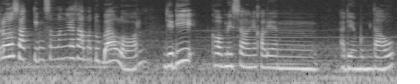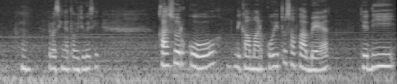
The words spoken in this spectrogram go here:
terus saking senengnya sama tuh balon jadi kalau misalnya kalian ada yang belum tahu ya pasti nggak tahu juga sih. Kasurku di kamarku itu sofa bed jadi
